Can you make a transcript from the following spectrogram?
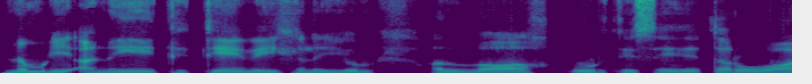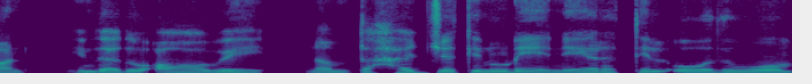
நம்முடைய அனைத்து தேவைகளையும் அல்லாஹ் பூர்த்தி செய்து தருவான். இந்த துஆவை நம் தஹஜத்தினுடைய நேரத்தில் ஓதுவோம்.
